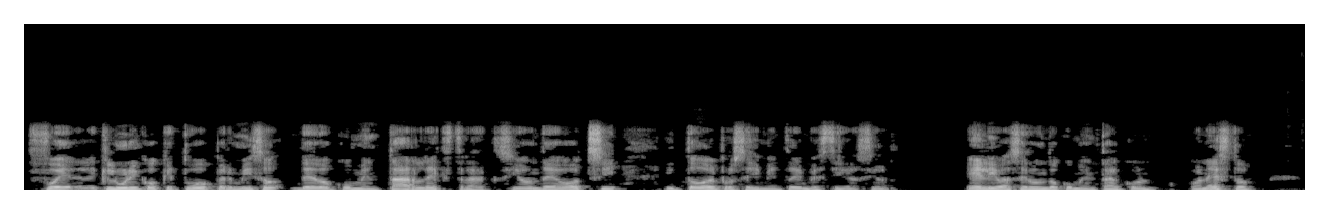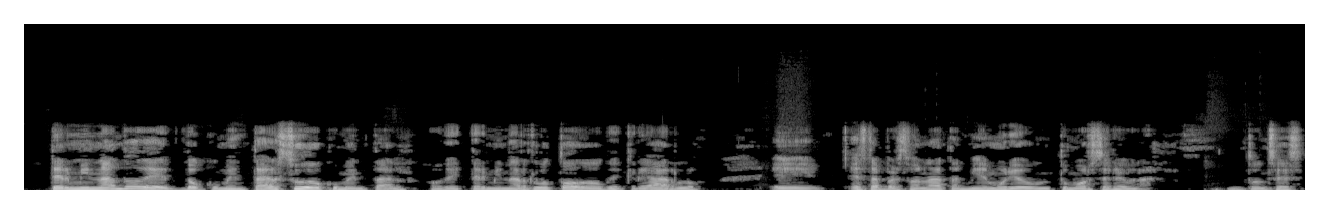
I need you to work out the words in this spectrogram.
fue el único que tuvo permiso de documentar la extracción de Otzi y todo el procedimiento de investigación. Él iba a hacer un documental con, con esto. Terminando de documentar su documental, o de terminarlo todo, de crearlo, eh, esta persona también murió de un tumor cerebral. Entonces,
